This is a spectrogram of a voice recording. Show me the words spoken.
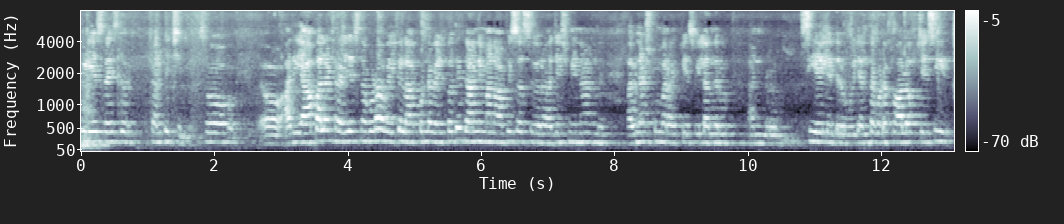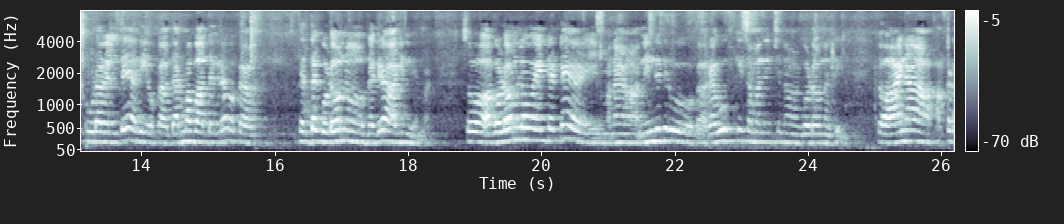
పీడిఎస్ రైస్ దొరికి కనిపించింది. సో అది ఆపాలని ట్రై చేసినా కూడా వెహికల్ ఆగకుండా వెళ్ళిపోతే దాన్ని మన officers Rajesh Meena and Avinash Kumar IPS వీళ్ళందరూ అండ్ సిఐలు ఇద్దరు వీళ్ళంతా కూడా ఫాలో అప్ చేసి కూడా వెళ్తే అది ఒక ధర్మాబాద్ దగ్గర ఒక పెద్ద గొడౌన్ దగ్గర ఆగింది అనమాట సో ఆ గొడౌన్లో ఏంటంటే మన నిందితుడు ఒక రవూఫ్కి సంబంధించిన గొడౌన్ అది. సో ఆయన అక్కడ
